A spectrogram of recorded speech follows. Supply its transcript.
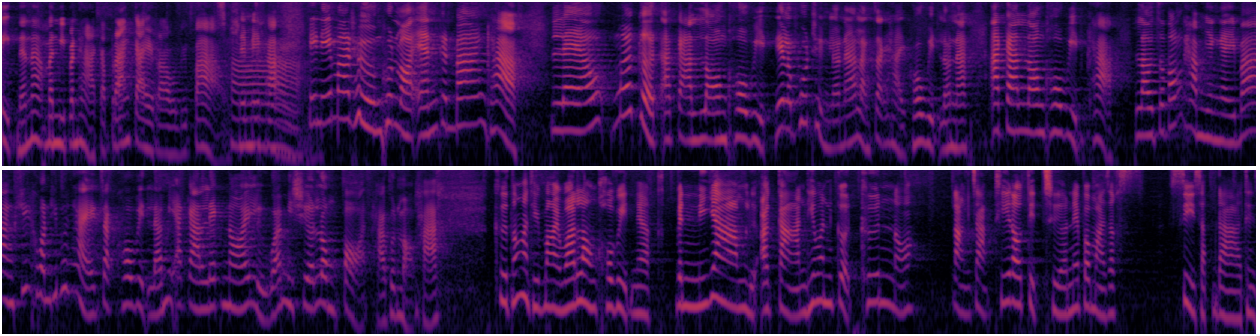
ติดนั้นอะมันมีปัญหากับร่างกายเราหรือเปล่าใช่ใช่ไหมคะ ทีนี้มาถึงคุณหมอแอนกันบ้างค่ะ แล้วเมื่อเกิดอาการลองโควิดเนี่ยเราพูดถึงแล้วนะ หลังจากหายโควิดแล้วนะ อาการลองโควิดค่ะ เราจะต้องทำยังไงบ้างที่คนที่เพิ่งหายจากโควิด แล้วมีอาการเล็กน้อยหรือว่ามีเชื้อลงปอดค่ะคุณหมอคะคือต้องอธิบายว่าลองโควิดเนี่ยเป็นนิยามหรืออาการที่มันเกิดขึ้นเนาะหลังจากที่เราติดเชื้อเนี่ยประมาณสัก 4 สัปดาห์ถึง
